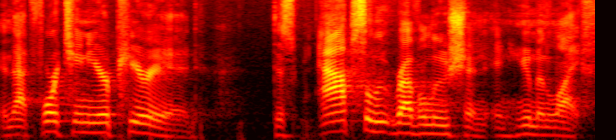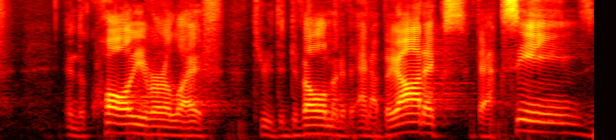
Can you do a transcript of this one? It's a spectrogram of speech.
in that 14 year period, this absolute revolution in human life and the quality of our life through the development of antibiotics, vaccines,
